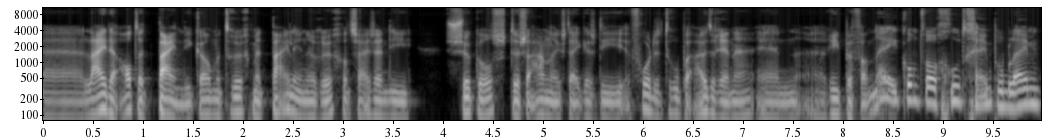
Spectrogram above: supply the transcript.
uh, lijden altijd pijn. Die komen terug met pijlen in hun rug, want zij zijn die sukkels, tussen aanhalingstekens, die voor de troepen uitrennen en uh, riepen van nee, komt wel goed, geen probleem.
